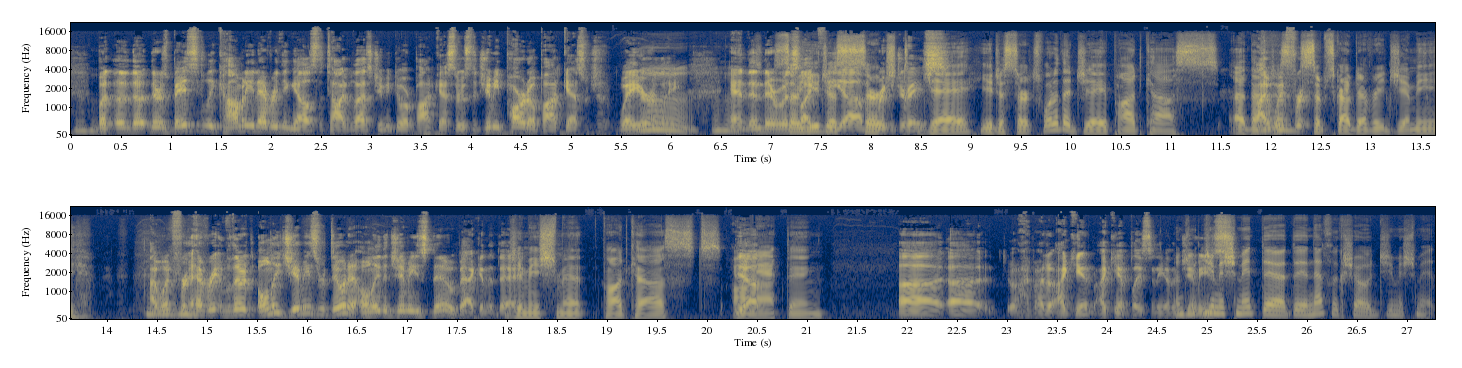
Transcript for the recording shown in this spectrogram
mm-hmm. but the, the, there's basically comedy and everything else. The Todd Glass Jimmy Dore podcast. There's the Jimmy Pardo podcast, which is way mm-hmm. early, mm-hmm. and then there was so like you just the uh, searched Gervais. J. You just searched what are the J podcasts, and then I went just for- subscribe to every Jimmy. I went for every. There, only Jimmys were doing it. Only the Jimmys knew back in the day. Jimmy Schmidt podcast on Yeah. acting. Uh, uh, I, I don't- I can't. I can't place any other And Jim- Jimmys. Jimmy Schmidt, the the Netflix show Jimmy Schmidt.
